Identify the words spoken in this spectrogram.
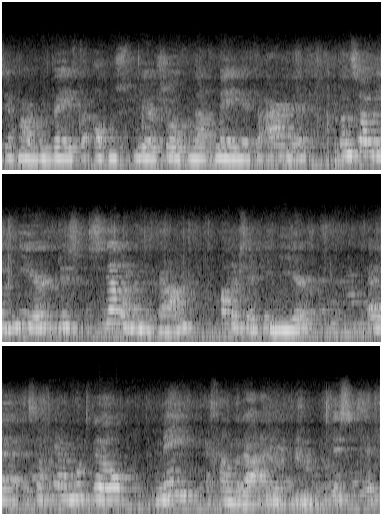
zeg maar, beweegt de atmosfeer zogenaamd mee met de aarde. Dan zou die hier dus sneller moeten gaan Anders heb je hier, uh, ja, moet wel mee gaan draaien. Dus het,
